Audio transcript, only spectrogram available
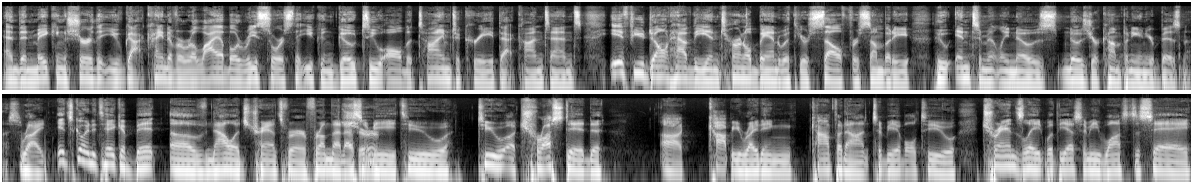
and then making sure that you've got kind of a reliable resource that you can go to all the time to create that content if you don't have the internal bandwidth yourself for somebody who intimately knows knows your company and your business Right. It's going to take a bit of knowledge transfer from that Sure. SME to to a trusted uh, copywriting confidant to be able to translate what the SME wants to say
